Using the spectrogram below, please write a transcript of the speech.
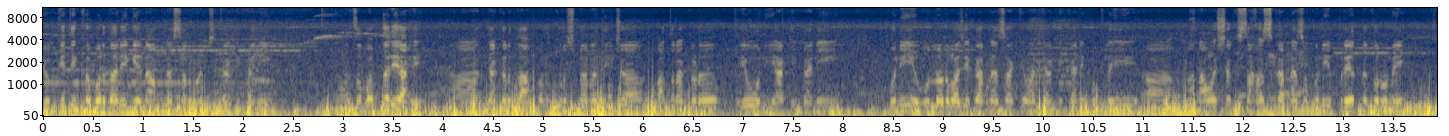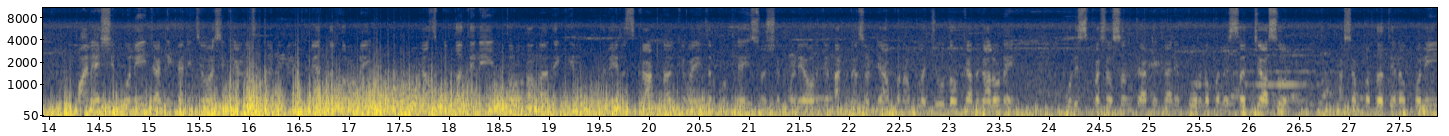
योग्य ती खबरदारी घेणं आपल्या सर्वांची त्या ठिकाणी जबाबदारी आहे अ, त्याकरता आपण कृष्णा नदीच्या पात्राकडं येऊन या ठिकाणी कोणी हुल्लडबाजी करण्याचा किंवा त्या ठिकाणी कुठलंही अनावश्यक साहस करण्याचा कोणी प्रयत्न करू नये. पाण्याशी कोणी त्या ठिकाणी जीवाशी खेळण्याचा त्या ठिकाणी प्रयत्न करू नये. त्याच पद्धतीने तरुणांना देखील रील्स काढणं किंवा इतर कुठल्याही सोशल मीडियावरती टाकण्यासाठी आपण आपला जीव धोक्यात घालू नये. पोलीस प्रशासन त्या ठिकाणी पूर्णपणे सज्ज असून अशा पद्धतीनं कोणी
